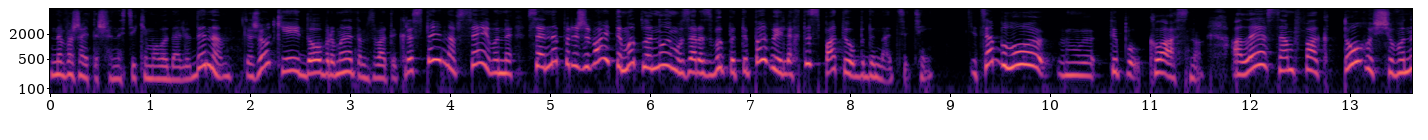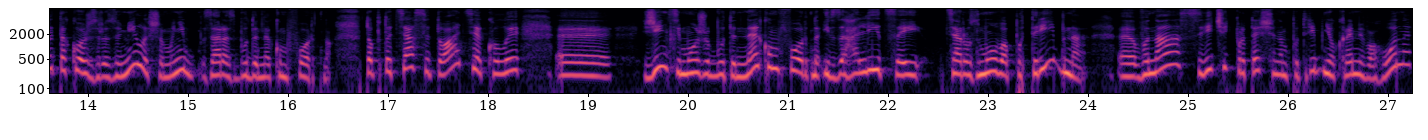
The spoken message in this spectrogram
Не вважайте, що я настільки молода людина. Кажу, окей, добре, мене там звати Кристина, все, і вони все, не переживайте, ми плануємо зараз випити пиво і лягти спати об 11 І це було, типу, класно. Але сам факт того, що вони також зрозуміли, що мені зараз буде некомфортно. Тобто, ця ситуація, коли е, жінці може бути некомфортно, і взагалі цей ця розмова потрібна, е, вона свідчить про те, що нам потрібні окремі вагони,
